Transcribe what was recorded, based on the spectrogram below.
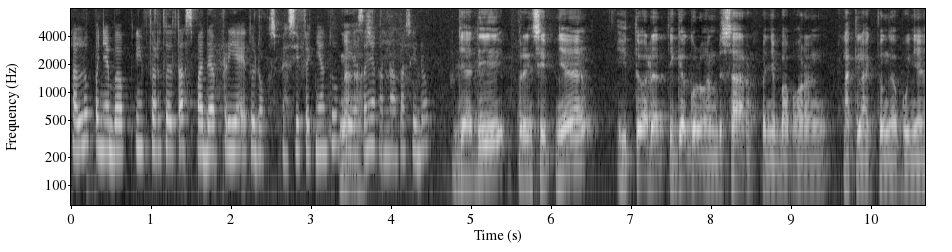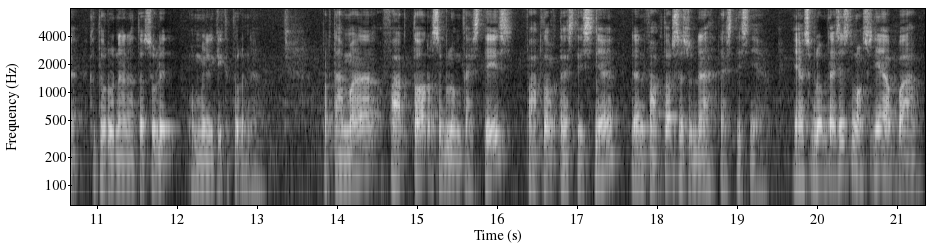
lalu penyebab infertilitas pada pria itu dok spesifiknya tuh nah, biasanya karena apa sih dok? Jadi prinsipnya itu ada tiga golongan besar penyebab orang laki-laki itu nggak punya keturunan atau sulit memiliki keturunan. Pertama, faktor sebelum testis, faktor testisnya, dan faktor sesudah testisnya. Yang sebelum testis itu maksudnya apa?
